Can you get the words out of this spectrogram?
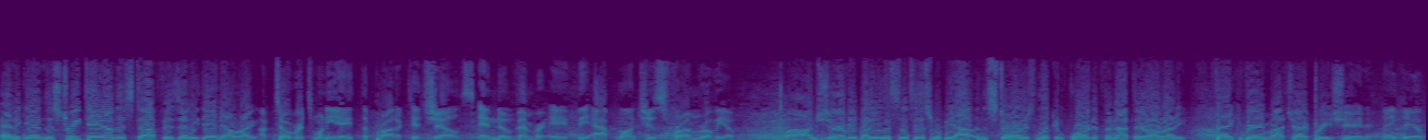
And again, the street date on this stuff is any day now, right? October 28th, the product hits shelves, and November 8th, the app launches from Rovio. Well, I'm sure everybody listening to this will be out in the stores looking for it if they're not there already. Thank you very much. I appreciate it. Thank you.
